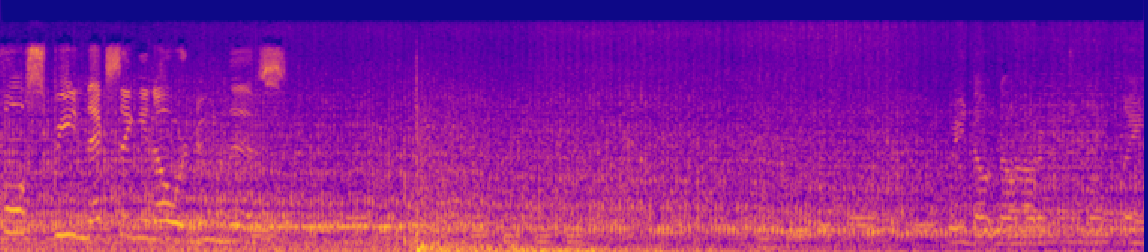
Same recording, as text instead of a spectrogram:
full speed, next thing you know, we're doing this. We don't know how to control the plane,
